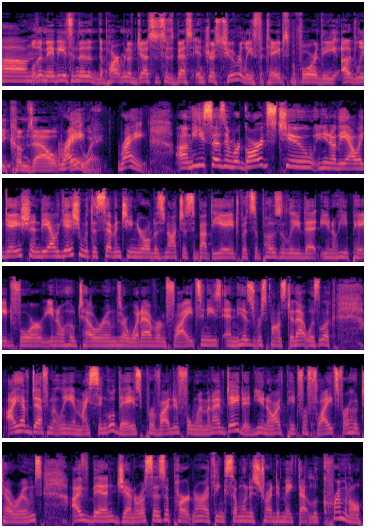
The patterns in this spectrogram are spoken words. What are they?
Um, well, then maybe it's in the Department of Justice's best interest to release the tapes before the ugly comes out right, anyway. Right. Um, he says in regards to you know the allegation, the allegation with the 17 year old is not just about the age, but supposedly that you know he paid for you know hotel rooms or whatever and flights, and he's and his response to that was, look, I have definitely in my single days provided for women I've dated. You know, I've paid for flights for hotel rooms. I've been generous as a partner. I think someone is trying to make that look criminal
